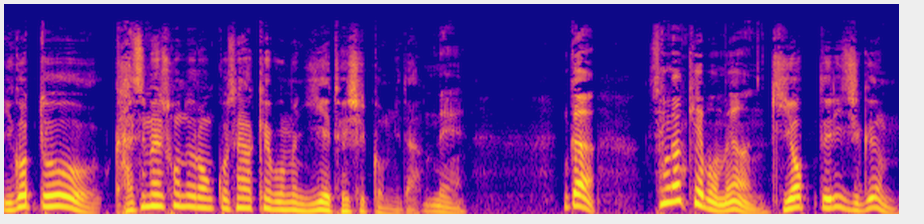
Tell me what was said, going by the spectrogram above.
이것도 가슴에 손을 얹고 생각해 보면 이해되실 겁니다. 네. 그러니까 생각해 보면 기업들이 지금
